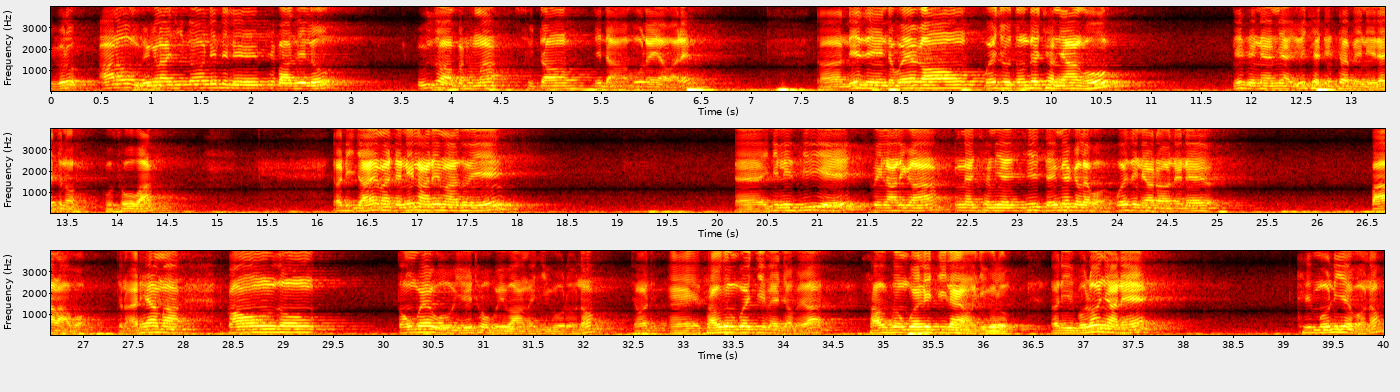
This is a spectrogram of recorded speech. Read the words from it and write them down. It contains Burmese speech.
ဒီကတို့အားလုံးမင်္ဂလာရှိသောနေ့တစ်လေးဖြစ်ပါစေလို့ဥစွာပထမဆုတောင်းမေတ္တာပို့လိုက်ရပါတယ်အာနေ့စဉ်တပွဲကောင်းပွဲကြိုသုံးသက်ချက်များကိုနေ့စဉ်နဲ့အမျှရွေးချယ်တင်ဆက်ပေးနေတဲ့ကျွန်တော်ကိုစိုးပါတော့ဒီကြားထဲမှာတနင်္လာနေ့မှာဆိုရင်အဲအီတလီစီးရီးရဲ့စပိန်လာလီဂါအင်္ဂလန်ချန်ပီယံရှစ်ဒိန်းမတ်ကလပ်ပေါ့ပွဲစဉ်တွေကတော့နည်းနည်းပါတာပေါ့ကျွန်တော်အထက်မှာအကောင်းဆုံး သုံးပွဲကိုရွေးထုတ်ပေးပါမယ်ညီကိုတို့နော်ကျွန်တော်အဲဆောက်ဆုံးပွဲကြည့်မယ်ကြောင့်ဗျာဆောက်ဆုံးပွဲလေးကြည့်လိုက်အောင်ညီကိုတို့တော့ဒီဘောလုံးညာနဲ့ခရီမိုနီယာပေါ့နော်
